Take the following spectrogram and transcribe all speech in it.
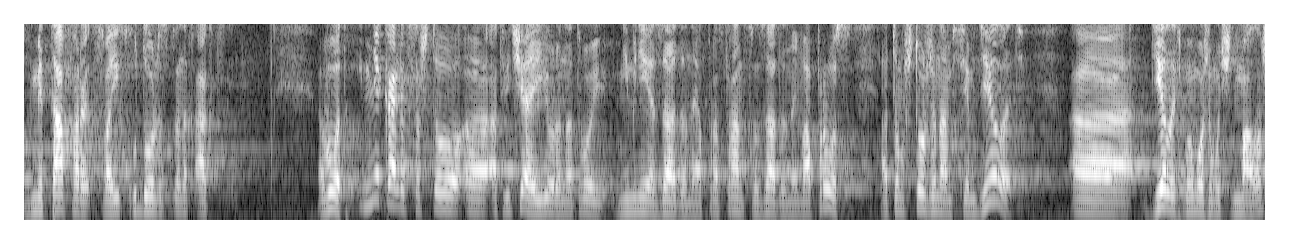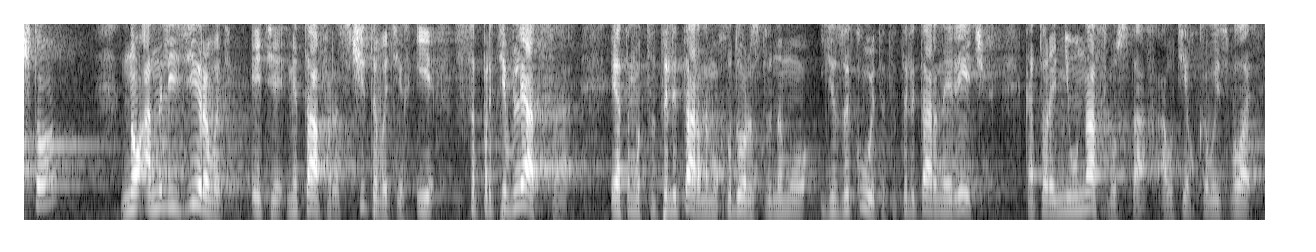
в метафоры своих художественных акций. Вот. И мне кажется, что, э, отвечая, Юра, на твой не мне заданный, а в пространство заданный вопрос о том, что же нам всем делать, делать мы можем очень мало что, но анализировать эти метафоры, считывать их и сопротивляться этому тоталитарному художественному языку, этой тоталитарной речи, которая не у нас в устах, а у тех, у кого есть власть,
